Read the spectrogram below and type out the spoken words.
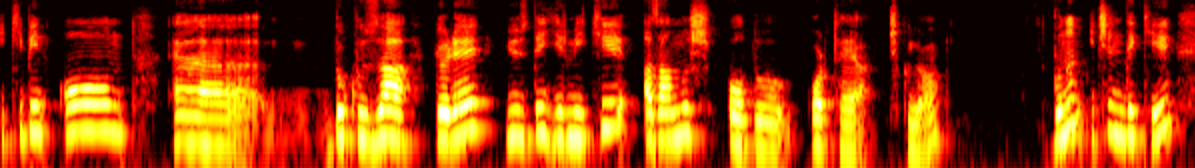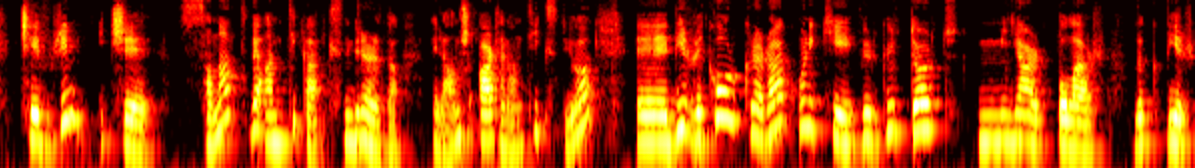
2019'a göre %22 azalmış olduğu ortaya çıkıyor. Bunun içindeki çevrim içi sanat ve antika ikisini bir arada ele almış. Art and Antiques diyor. Ee, bir rekor kırarak 12,4 milyar dolarlık bir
